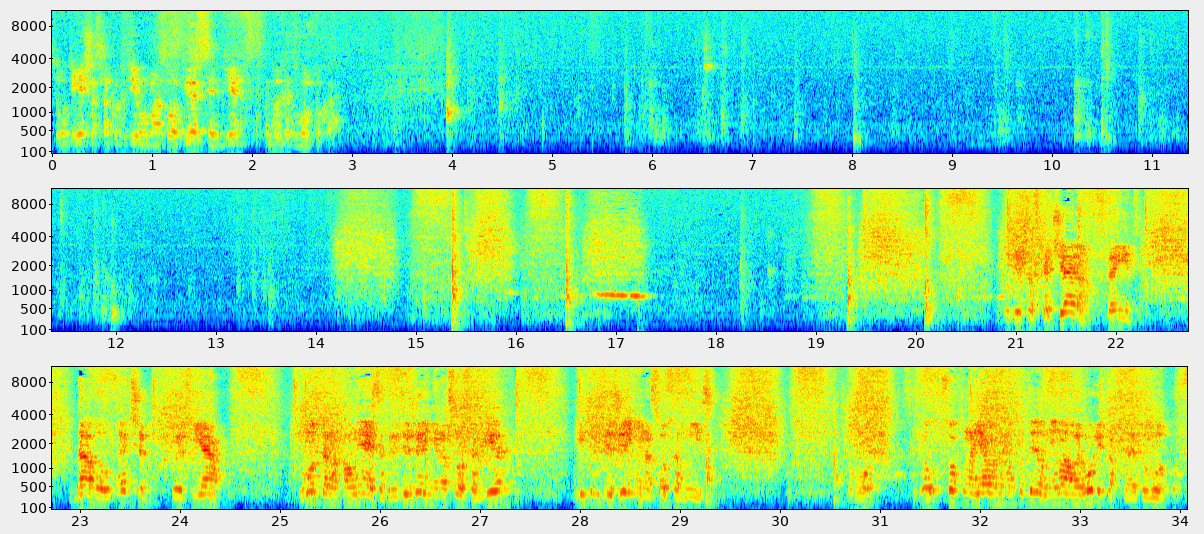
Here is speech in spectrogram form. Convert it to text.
Вот я сейчас накрутил на то отверстие, где выход воздуха. Вот я сейчас качаю, стоит double action, то есть я лодка наполняется при движении насоса вверх и при движении насоса вниз. Вот. Ну, собственно, я уже посмотрел немало роликов на эту лодку.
